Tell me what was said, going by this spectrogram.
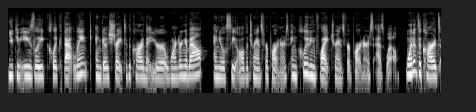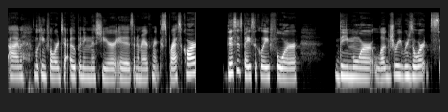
You can easily click that link and go straight to the card that you're wondering about, and you'll see all the transfer partners, including flight transfer partners as well. One of the cards I'm looking forward to opening this year is an American Express card. This is basically for the more luxury resorts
